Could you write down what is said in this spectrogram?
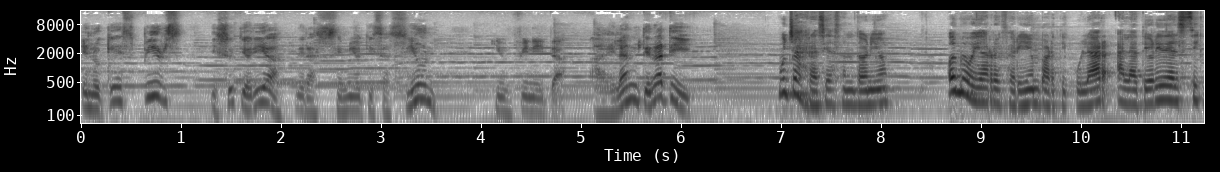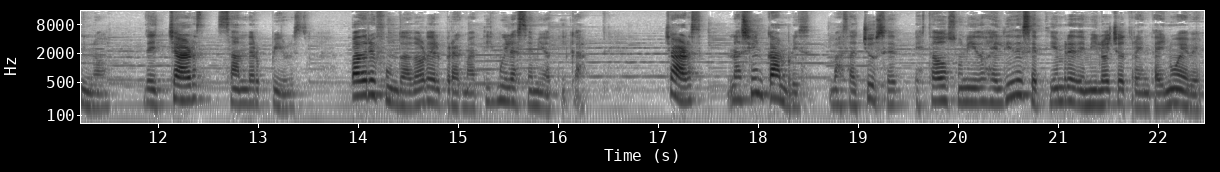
en lo que es Pierce y su teoría de la semiotización infinita. Adelante, Nati. Muchas gracias, Antonio. Hoy me voy a referir en particular a la teoría del signo de Charles Sander Peirce, padre fundador del pragmatismo y la semiótica. Charles nació en Cambridge, Massachusetts, Estados Unidos, el 10 de septiembre de 1839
